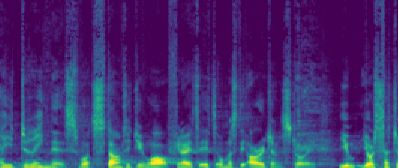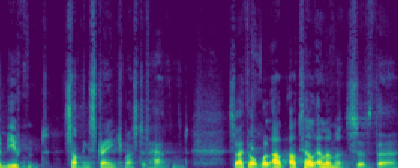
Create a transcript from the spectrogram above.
are you doing this? What started you off? You know, it's, it's almost the origin story. You, you're such a mutant. Something strange must have happened. So I thought, well, I'll, I'll tell elements of the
